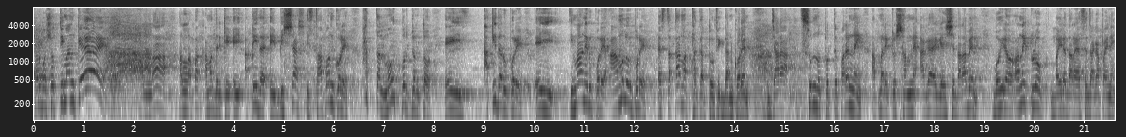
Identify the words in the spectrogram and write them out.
সর্বশক্তিমান কে? আল্লাহ। আল্লাহ পাক আমাদেরকে এই আকিদা, এই বিশ্বাস স্থাপন করে হাত্তাল মৌত পর্যন্ত এই আকিদার উপরে, এই ইমানের উপরে, আমলের উপরে এস্তাকামাত থাকার তৌফিক দান করেন। যারা সুন্নত পড়তে পারেন নাই, আপনার একটু সামনে আগে আগে এসে দাঁড়াবেন। বহিরা অনেক লোক বাইরে দাঁড়ায় আছে, জায়গা পায় নাই।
